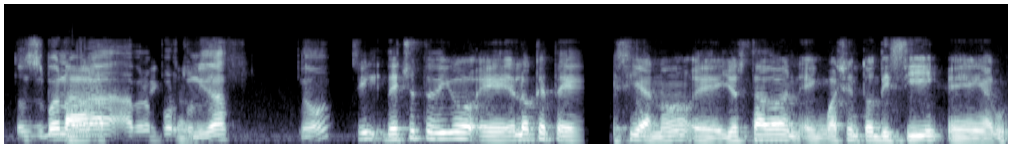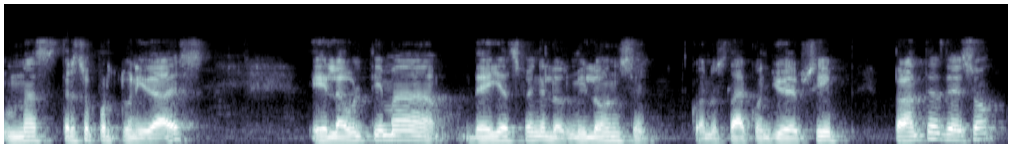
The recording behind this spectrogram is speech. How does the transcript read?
Entonces, bueno, ah, habrá oportunidad. ¿no? Sí, de hecho te digo, eh, es lo que te decía, ¿no? Eh, yo he estado en, Washington, D.C. en unas tres oportunidades. Eh, la última de ellas fue en el 2011, cuando estaba con UFC. Pero antes de eso,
